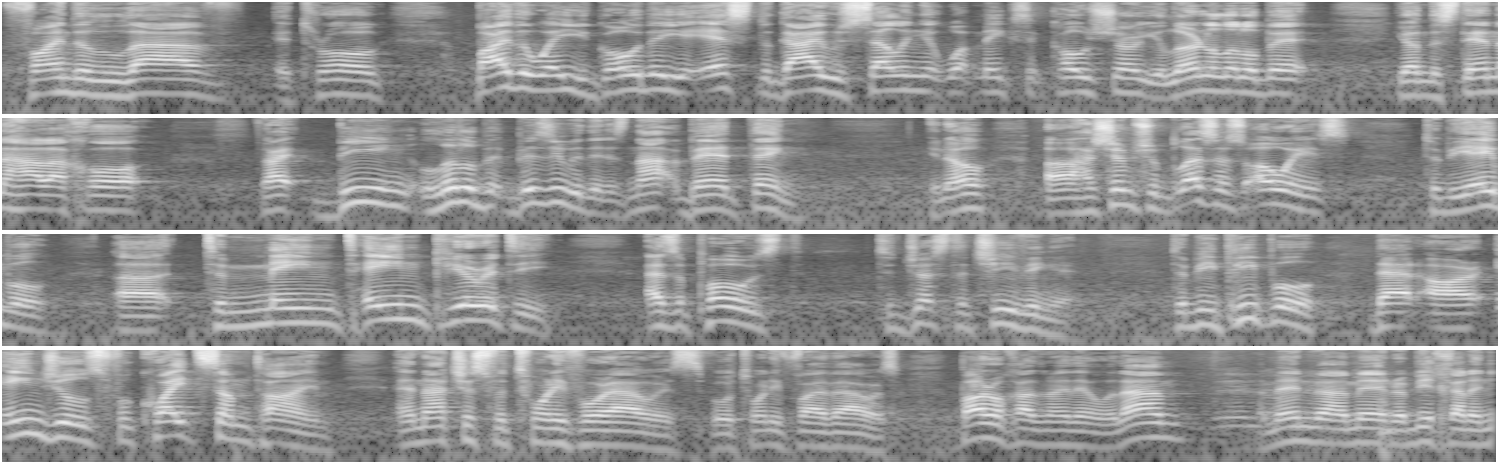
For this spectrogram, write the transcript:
Find the lulav, etrog. By the way, you go there, you ask the guy who's selling it what makes it kosher, you learn a little bit you understand the halachot, right? Being a little bit busy with it is not a bad thing. You know, uh, Hashem should bless us always to be able uh, to maintain purity as opposed to just achieving it. To be people that are angels for quite some time and not just for 24 hours, for 25 hours. Baruch Adonai. Amen. Amen. Rabbi.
